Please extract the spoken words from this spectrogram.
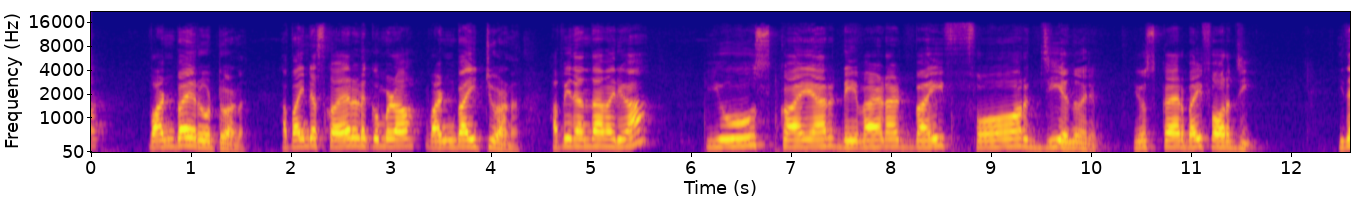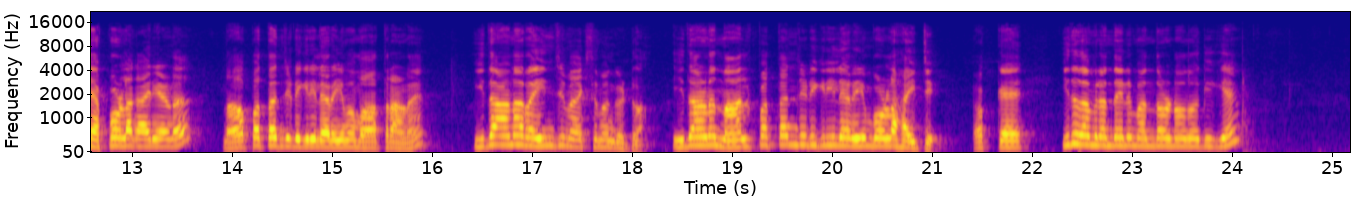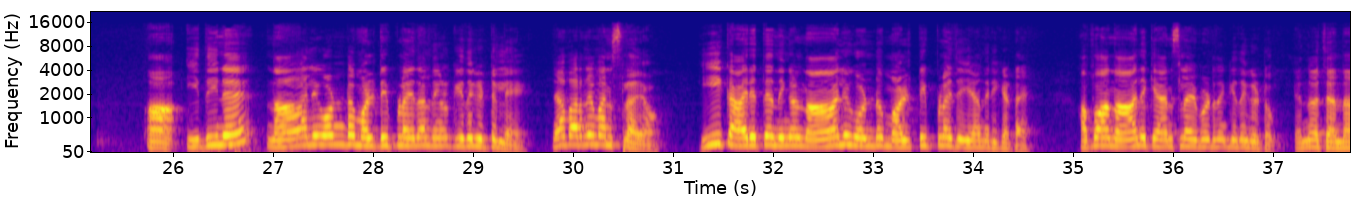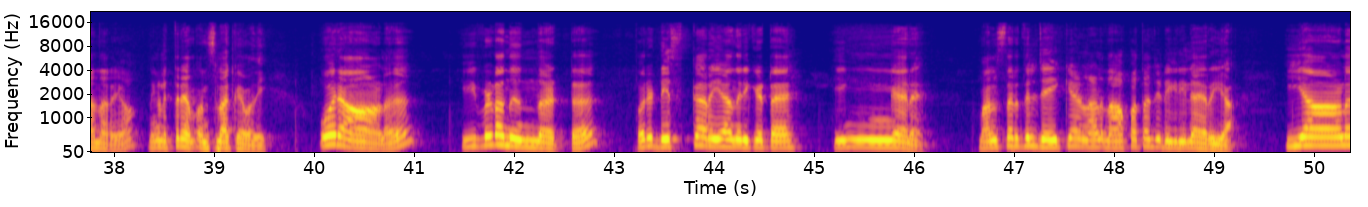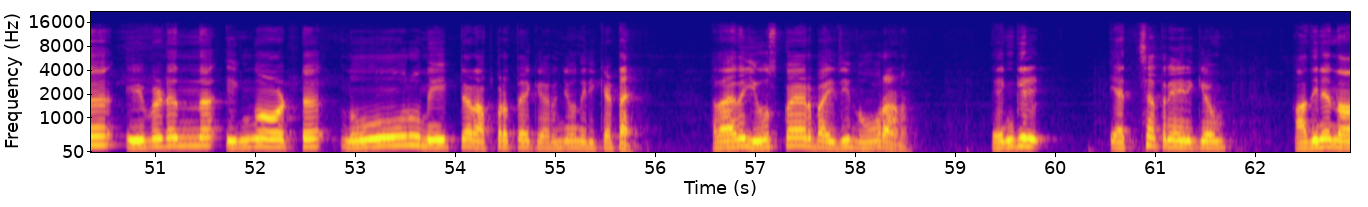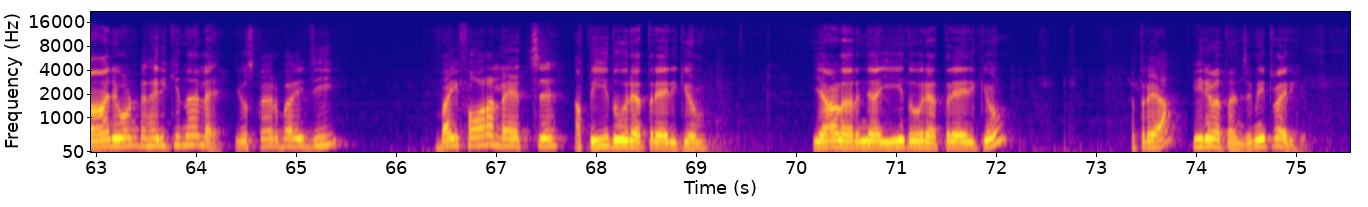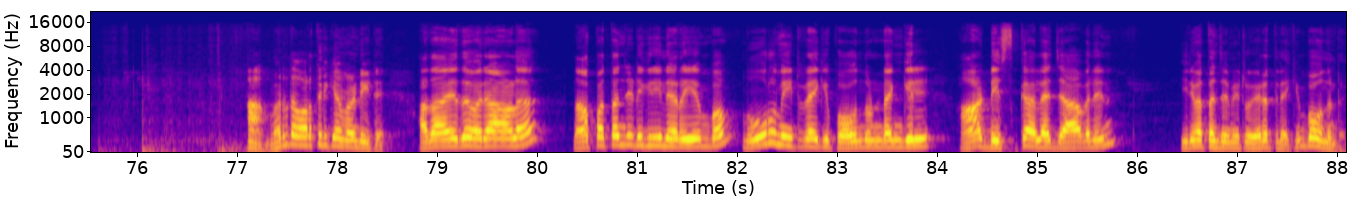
വൺ ബൈ റൂട്ട് ടു ആണ്. അപ്പോൾ അതിന്റെ സ്ക്വയർ എടുക്കുമ്പോഴോ വൺ ബൈ ടു ആണ്. അപ്പോൾ ഇതെന്താ വരിക? U square divided by four G എന്ന് വരും. U square by four G ഇത് ഉള്ള കാര്യമാണ്? നാൽപ്പത്തഞ്ച് ഡിഗ്രിയിൽ എറിയുമ്പോൾ മാത്രമാണ് ഇതാണ് റേഞ്ച് മാക്സിമം കിട്ടുക. ഇതാണ് നാൽപ്പത്തഞ്ച് ഡിഗ്രിയിൽ എറിയുമ്പോൾ ഉള്ള ഹൈറ്റ് ഓക്കെ ഇത് തമ്മിൽ എന്തെങ്കിലും ബന്ധമുണ്ടോ നോക്കിക്കേ. ആ ഇതിനെ നാല് കൊണ്ട് മൾട്ടിപ്ലൈ ചെയ്താൽ നിങ്ങൾക്ക് ഇത് കിട്ടില്ലേ? ഞാൻ പറഞ്ഞ മനസ്സിലായോ? ഈ കാര്യത്തെ നിങ്ങൾ നാല് കൊണ്ട് മൾട്ടിപ്ലൈ ചെയ്യാന്നിരിക്കട്ടെ. അപ്പോൾ ആ നാല് ക്യാൻസൽ ആയപ്പോഴത്തേക്ക് ഇത് കിട്ടും. എന്ന് വെച്ചാൽ എന്താണെന്നറിയോ നിങ്ങൾ ഇത്രയും മനസ്സിലാക്കിയാൽ മതി. ഒരാൾ ഇവിടെ നിന്നിട്ട് ഒരു ഡിസ്ക് എറിയാന്നിരിക്കട്ടെ ഇങ്ങനെ. മത്സരത്തിൽ ജയിക്കാനുള്ള ആൾ നാൽപ്പത്തഞ്ച് ഡിഗ്രിയിലാണ് എറിയുക ഇയാൾ ഇവിടുന്ന് ഇങ്ങോട്ട് നൂറ് മീറ്റർ അപ്പുറത്തേക്ക് എറിഞ്ഞു എന്നിരിക്കട്ടെ അതായത് യു സ്ക്വയർ ബൈ ജി നൂറാണ്. എങ്കിൽ എച്ച് എത്രയായിരിക്കും? അതിനെ നാല് കൊണ്ട് ഹരിക്കുന്നതല്ലേ U square by G by four അല്ലേ എച്ച് അപ്പോൾ ഈ ദൂരം എത്രയായിരിക്കും? ഇയാൾ എറിഞ്ഞ ഈ ദൂരം എത്രയായിരിക്കും? എത്രയാ? ഇരുപത്തഞ്ച് മീറ്റർ ആയിരിക്കും. ആ വെറുതെ ഓർത്തിരിക്കാൻ വേണ്ടിയിട്ട്. അതായത് ഒരാൾ നാൽപ്പത്തഞ്ച് ഡിഗ്രിയിൽ എറിയുമ്പം നൂറ് മീറ്ററിലേക്ക് പോകുന്നുണ്ടെങ്കിൽ ആ ഡിസ്ക് അല്ലെ ജാവലിൻ ഇരുപത്തഞ്ച് മീറ്റർ ഉയരത്തിലേക്കും പോകുന്നുണ്ട്.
